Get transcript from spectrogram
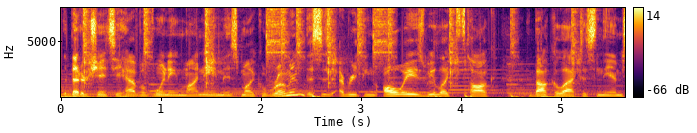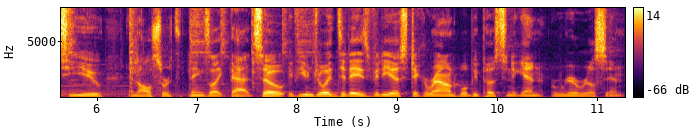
the better chance you have of winning. My name is Michael Roman. This is Everything Always. We like to talk about Galactus in the MCU and all sorts of things like that. So if you enjoyed today's video, stick around. We'll be posting again real, real soon.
